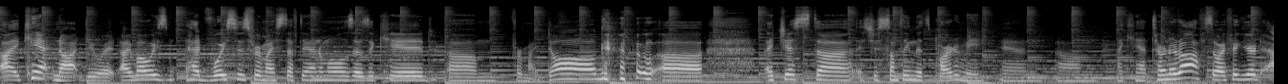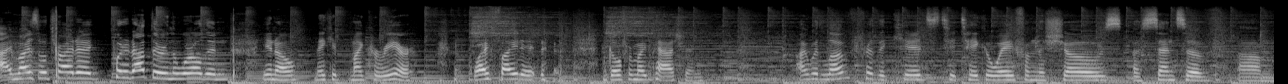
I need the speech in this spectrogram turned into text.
I can't not do it. I've always had voices for my stuffed animals as a kid, um, for my dog. uh, it just, uh, it's just something that's part of me, and um, I can't turn it off. So I figured I might as well try to put it out there in the world and, you know, make it my career. Why fight it? Go for my passion. I would love for the kids to take away from the shows a sense of um,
